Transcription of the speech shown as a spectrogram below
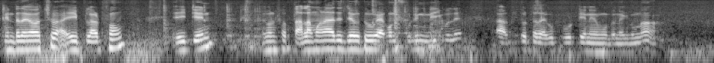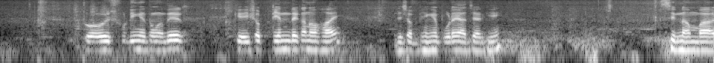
ট্রেনটা দেখা পাচ্ছ? এই প্ল্যাটফর্ম এই ট্রেন, এখন সব তালা মারা আছে যেহেতু এখন শুটিং নেই বলে। আর ভিতরটা দেখো পুরো ট্রেনের মতন একদম, না? তো ওই শুটিংয়ে তোমাদেরকে এইসব ট্রেন দেখানো হয়, যেসব ভেঙে পড়ে আছে আর কি। Scene number.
